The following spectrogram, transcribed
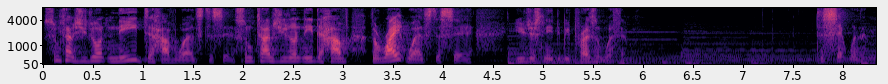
Sometimes you don't need to have words to say. Sometimes you don't need to have the right words to say. You just need to be present with Him, to sit with Him.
